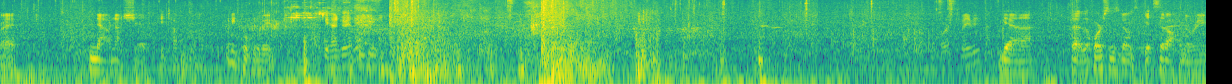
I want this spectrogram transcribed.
Right. No, not shit. What are you talking about? What are you talking about? Behind you. Horse, maybe? Yeah. The, the horses don't get set off in the rain.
